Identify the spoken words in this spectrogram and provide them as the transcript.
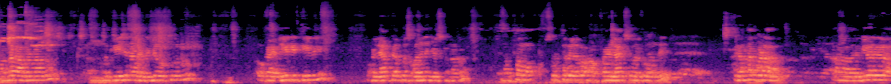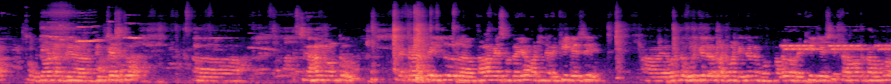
బంగారు ఆభరణాలు ఒక కేజీ నాలుగు వెండి వస్తువులు ఒక ఎల్ఈడి టీవీ ఒక ల్యాప్టాప్ స్వాధీనం చేసుకున్నారు. మొత్తం సొత్తు విలువ ఫైవ్ ల్యాక్స్ వరకు ఉంది. ఇదంతా కూడా రెగ్యులర్గా ఒక చోట డ్రింక్ చేస్తూ స్నేహంగా ఉంటూ ఎక్కడైతే ఇల్లు తాళం వేసి ఉంటాయో వాటిని రెక్కీ చేసి ఎవరితో ఎవరైతే ఊరికి వెళ్ళారో అటువంటి ఇల్లుని పగలు రెక్కీ చేసి తర్వాత కాలంలో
